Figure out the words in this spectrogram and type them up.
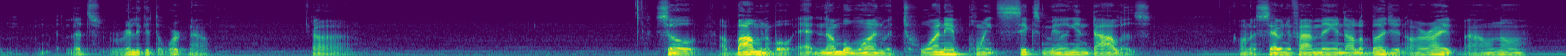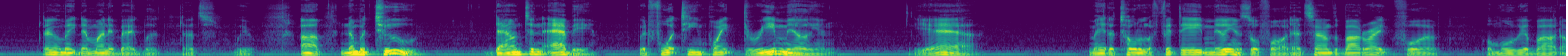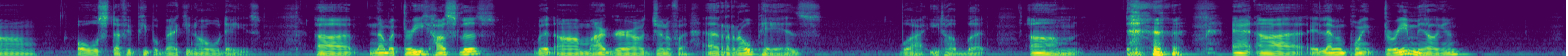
let's really get to work now. Uh, so abominable at number one with twenty point six million dollars on a seventy five million dollar budget. All right, I don't know they're gonna make their money back, but that's weird. Uh, number two, Downton Abbey with 14.3 million. Yeah, made a total of 58 million so far. That sounds about right for a movie about um, old stuffy people back in the old days. Uh, number three, Hustlers with um, my girl Jennifer Lopez. Boy, I eat her butt. Um, at uh, 11.3 million.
